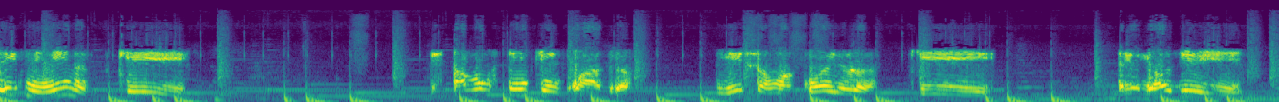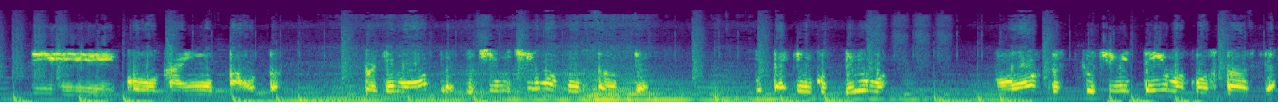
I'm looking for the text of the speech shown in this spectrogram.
seis meninas que estavam sempre em quadra. Isso é uma coisa que é legal de, de colocar em pauta. Porque mostra que o time tinha uma constância. O técnico deu uma. Mostra que o time tem uma constância.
